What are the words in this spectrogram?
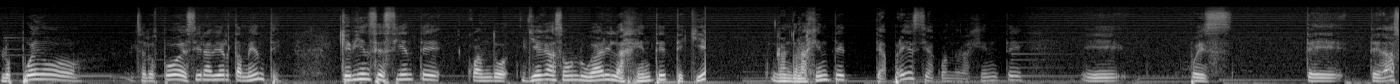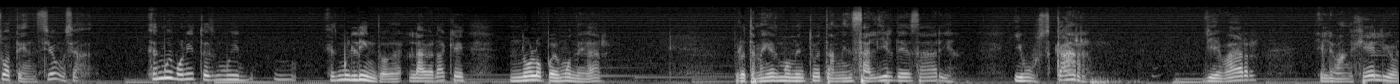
lo puedo, se los puedo decir abiertamente. Qué bien se siente cuando llegas a un lugar y la gente te quiere, cuando la gente te aprecia, cuando la gente eh, pues te, da su atención. O sea, es muy bonito, es muy, es muy lindo. La verdad que no lo podemos negar. Pero también es momento de también salir de esa área y buscar llevar el Evangelio,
